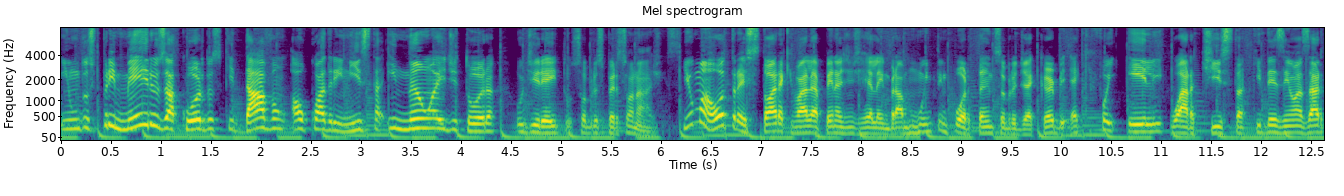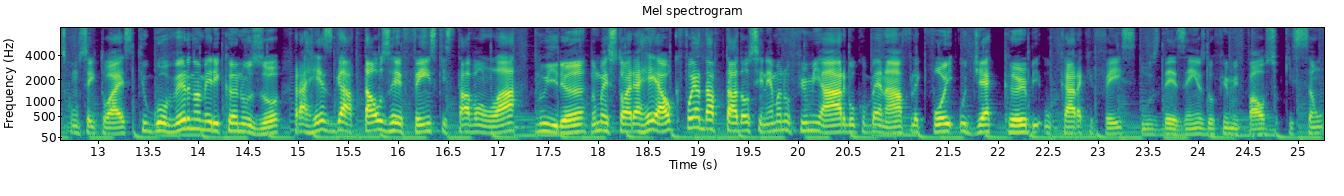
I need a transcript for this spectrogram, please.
em um dos primeiros acordos que davam ao quadrinista e não à editora o direito sobre os personagens. E uma outra história que vale a pena a gente relembrar muito importante sobre o Jack Kirby é que foi ele, o artista, que desenhou as artes conceituais que o governo americano usou para resgatar os reféns que estavam lá no Irã, numa história real que foi adaptada ao cinema no filme Argo com Ben Affleck. Foi o Jack Kirby, o cara que fez os desenhos do filme falso que são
